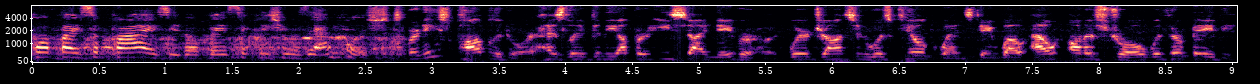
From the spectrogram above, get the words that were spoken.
caught by surprise, you know, basically, she was ambushed. Bernice Poblador has lived in the Upper East Side neighborhood where Johnson was killed Wednesday while out on a stroll with her baby.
